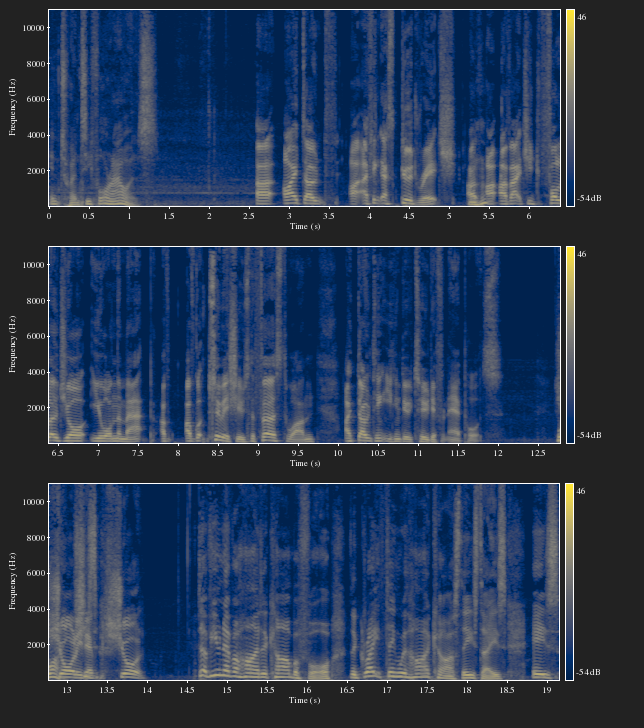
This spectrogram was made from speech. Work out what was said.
in 24 hours. Uh, I don't. Th- I think that's good, Rich. Mm-hmm. I've, I- I've actually followed your you on the map. I've I've got two issues. The first one, I don't think you can do two different airports. Why? Surely, sure. Have you never hired a car before? The great thing with hire cars these days is,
